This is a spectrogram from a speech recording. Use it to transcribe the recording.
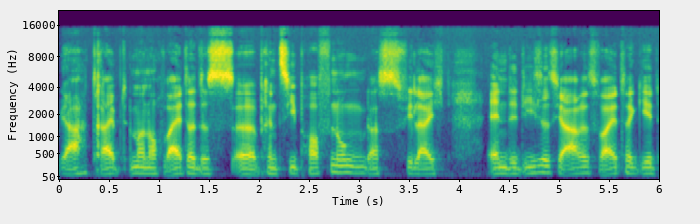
ja, treibt immer noch weiter das äh, Prinzip Hoffnung, dass vielleicht Ende dieses Jahres weitergeht.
